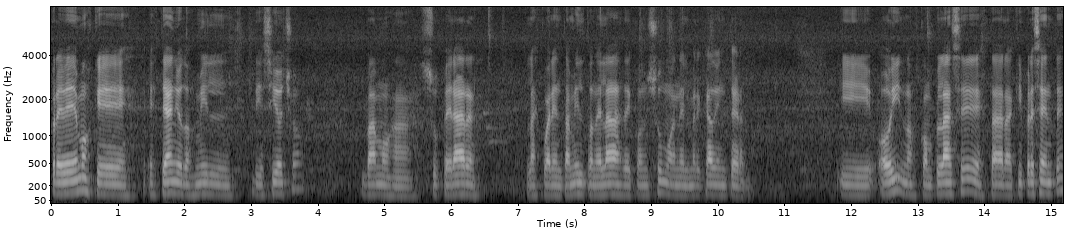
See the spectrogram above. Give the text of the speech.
Preveemos que este año 2018 vamos a superar las 40.000 toneladas de consumo en el mercado interno. Y hoy nos complace estar aquí presente,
